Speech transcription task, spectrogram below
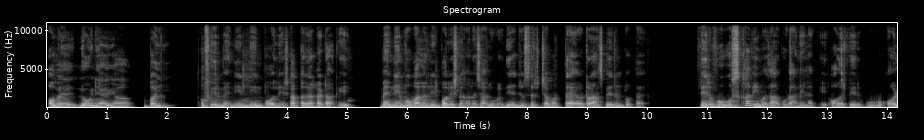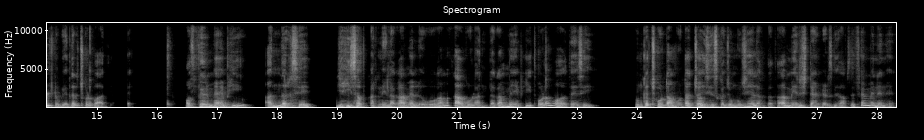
अबे लौंडिया क्या? भाई तो फिर मैंने नेल पॉलिश का कलर हटा के मैंने वो वाला नेल पॉलिश लगाना चालू कर दिया, जो सिर्फ़ चमकता है और ट्रांसपेरेंट होता है। फिर वो उसका भी मज़ाक उड़ाने लगे और फिर वो ऑल टुगेदर छुड़वा दिया। और फिर मैं भी अंदर से यही सब करने लगा, मैं लोगों का मज़ाक उड़ाने लगा, मैं भी थोड़ा बहुत ऐसे ही उनका छोटा मोटा चॉइसेस का, जो मुझे लगता था मेरे स्टैंडर्ड्स के हिसाब से फेमिनिन है।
